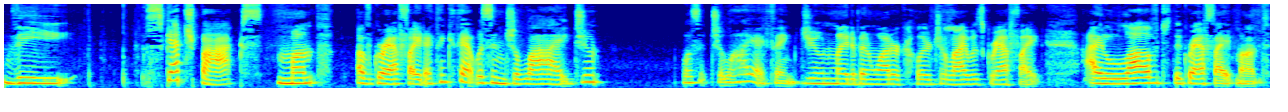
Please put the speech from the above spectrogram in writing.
the Sketchbox month of graphite. I think that was in July. June, was it July? I think June might have been watercolor. July was graphite. I loved the graphite month.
